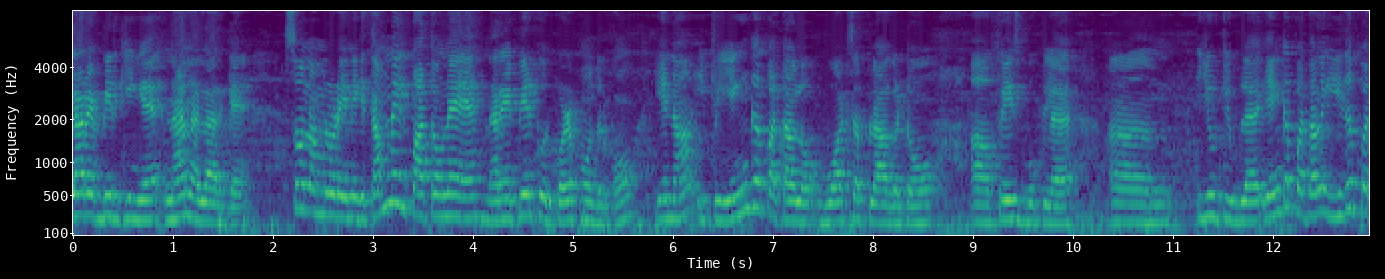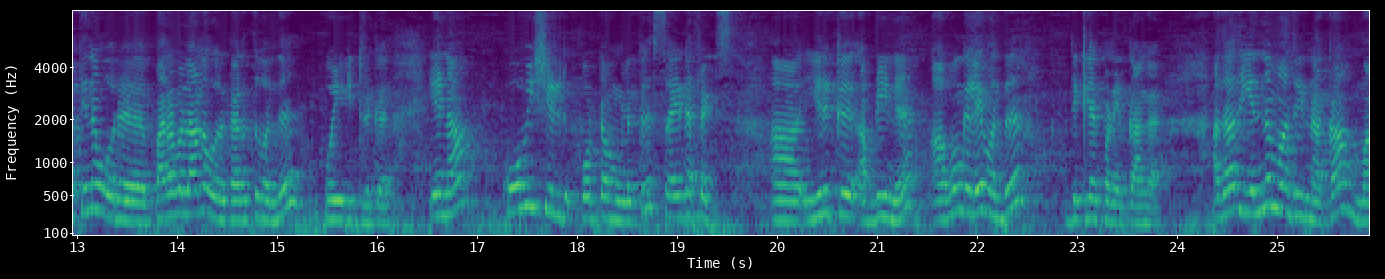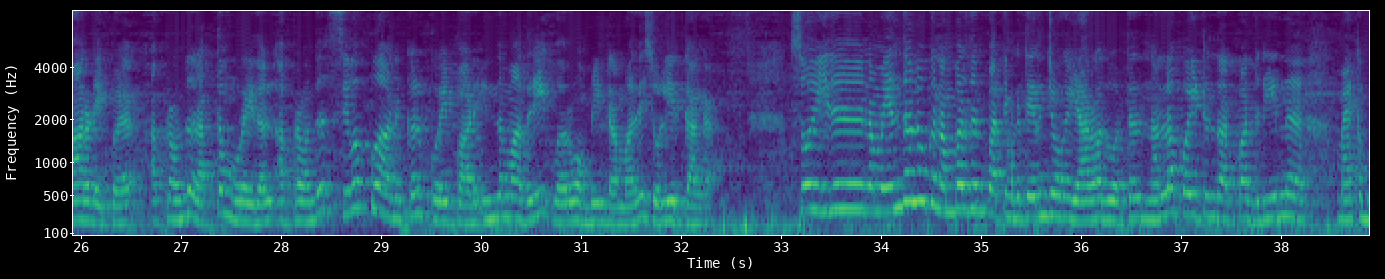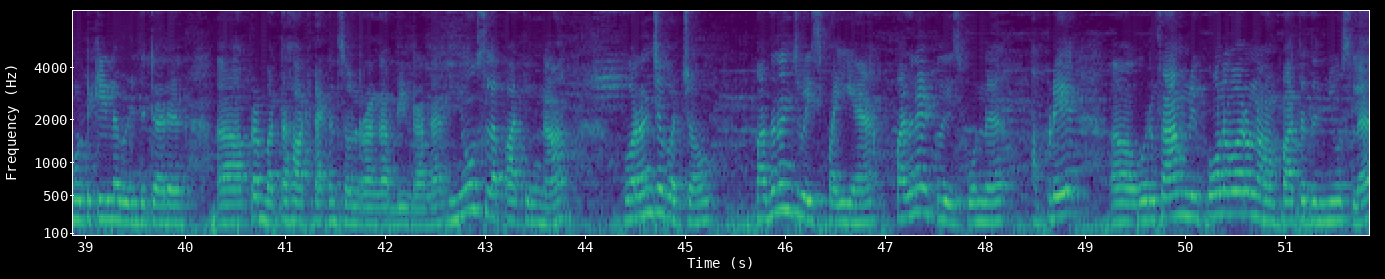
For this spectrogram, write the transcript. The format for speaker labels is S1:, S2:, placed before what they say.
S1: எல்லாரும் எப்படி இருக்கீங்க? நான் நல்லா இருக்கேன். ஸோ நம்மளோட இன்றைக்கி தமிழில் பார்த்தோன்னே நிறைய பேருக்கு ஒரு குழப்பம் வந்திருக்கும். ஏன்னா இப்போ எங்கே பார்த்தாலும் வாட்ஸ்அப்பில் ஆகட்டும் ஃபேஸ்புக்கில் யூடியூப்பில் எங்கே பார்த்தாலும் இதை பற்றின ஒரு பரவலான ஒரு கருத்து வந்து போய்கிட்டு இருக்கு. ஏன்னா கோவிஷீல்டு போட்டவங்களுக்கு சைடு எஃபெக்ட்ஸ் இருக்குது அப்படின்னு அவங்களே வந்து டிக்ளேர் பண்ணியிருக்காங்க. அதாவது என்ன மாதிரினாக்கா மாரடைப்பு அப்புறம் வந்து ரத்தம் உறைதல் அப்புறம் வந்து சிவப்பு அணுக்கள் குறைபாடு இந்த மாதிரி வரும் அப்படின்ற மாதிரி சொல்லியிருக்காங்க. ஸோ இது நம்ம எந்த அளவுக்கு நம்புறதுன்னு பார்த்து நமக்கு தெரிஞ்சவங்க யாராவது ஒருத்தர் நல்லா போயிட்டு இருந்தார்ப்பா திடீர்னு மயக்கம் போட்டு கீழே விழுந்துட்டாரு அப்புறம் பார்த்தா ஹார்ட் அட்டாக்னு சொல்கிறாங்க அப்படின்றாங்க. நியூஸில் பார்த்தீங்கன்னா குறைஞ்சபட்சம் பதினஞ்சு வயசு பையன் பதினெட்டு வயசு பொண்ணு அப்படியே ஒரு ஃபேமிலி போன வாரம் நான் பார்த்தது நியூஸில்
